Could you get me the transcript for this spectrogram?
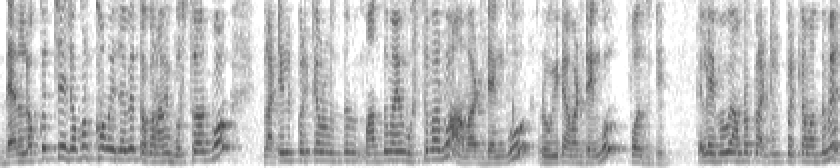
দেড় লক্ষের চেয়ে যখন কমে যাবে, তখন আমি বুঝতে পারব প্লাটিলেট পরীক্ষার মাধ্যমে- আমি বুঝতে পারব আমার ডেঙ্গু, রোগীটা আমার ডেঙ্গু পজিটিভ তাহলে এইভাবে আমরা প্লাটিলেট পরীক্ষার মাধ্যমে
